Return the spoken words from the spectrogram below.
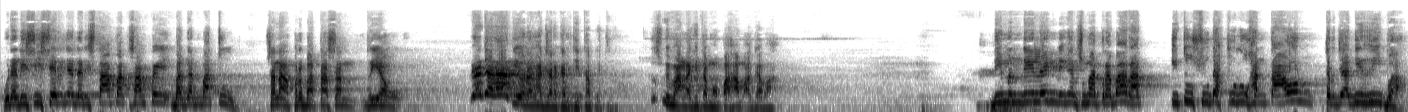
udah disisirnya dari Stabat sampai Bagan Batu, sana perbatasan Riau. Gak ada lagi orang ngajarkan kitab itu. Terus gimana kita mau paham agama? Di Mendeleng dengan Sumatera Barat itu sudah puluhan tahun terjadi riba.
